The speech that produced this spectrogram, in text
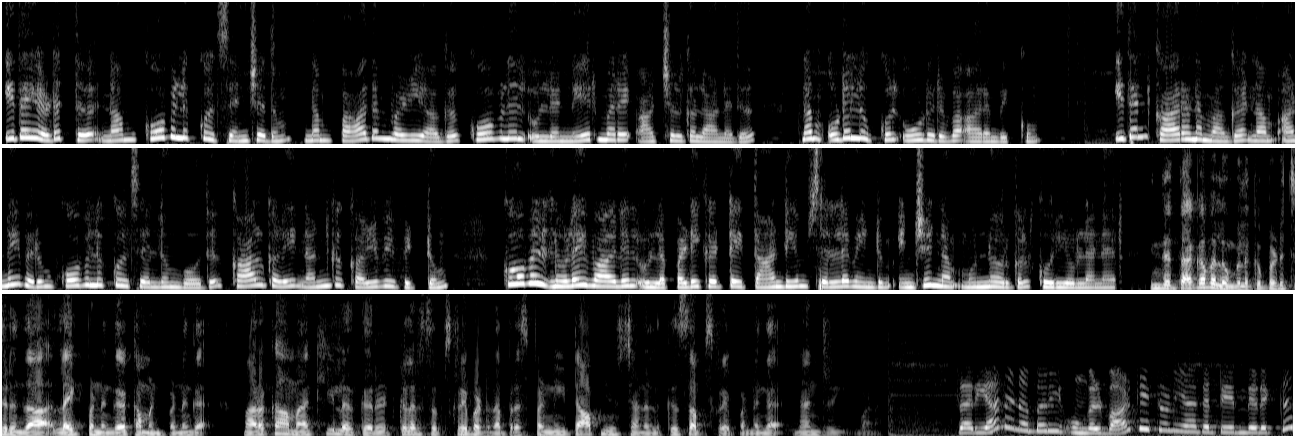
இதையடுத்து நாம் கோவிலுக்குள் சென்றதும் நம் பாதம் வழியாக கோவிலில் உள்ள நேர்மறை ஆற்றல்களானது நம் உடலுக்குள் ஊடுருவ ஆரம்பிக்கும். இதன் காரணமாக நாம் அனைவரும் கோவிலுக்குள் செல்லும் போது கால்களை நன்கு கழுவி விட்டும் கோவில் நுழைவாயிலில் உள்ள படிக்கட்டை தாண்டியும் செல்ல வேண்டும் என்று நம் முன்னோர்கள் கூறியுள்ளனர். இந்த தகவல் உங்களுக்கு பிடிச்சிருந்தா லைக் பண்ணுங்க கமெண்ட் பண்ணுங்க. மறக்காம கீழே இருக்க ரெட் கலர் சப்ஸ்கிரைப் பட்டனை பிரஸ் பண்ணி டாப் நியூஸ் சேனலுக்கு சப்ஸ்கிரைப் பண்ணுங்க. நன்றி வணக்கம். சரியான நபரை உங்கள் வாழ்க்கை துணையாக தேர்ந்தெடுக்க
